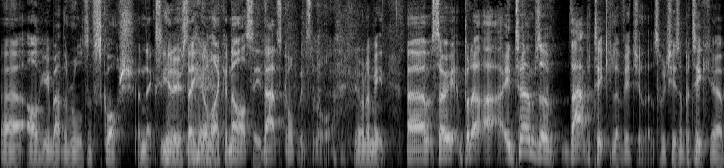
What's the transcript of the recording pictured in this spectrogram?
uh, arguing about the rules of squash, and next you know you're saying you're like a Nazi. That's Godwin's law. You know what I mean? Uh, so, but uh, in terms of that particular vigilance, which is a particular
